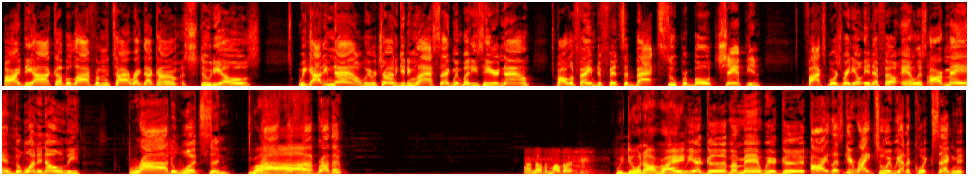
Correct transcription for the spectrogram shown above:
All right, the odd couple live from the TireRack.com studios. We got him now. We were trying to get him last segment, but he's here now. Hall of Fame defensive back, Super Bowl champion, Fox Sports Radio NFL analyst, our man, the one and only Rod Woodson. Rod, Rod what's up, brother? Another mother. We're doing all right. We are good, my man. We are good. All right, let's get right to it. We got a quick segment.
